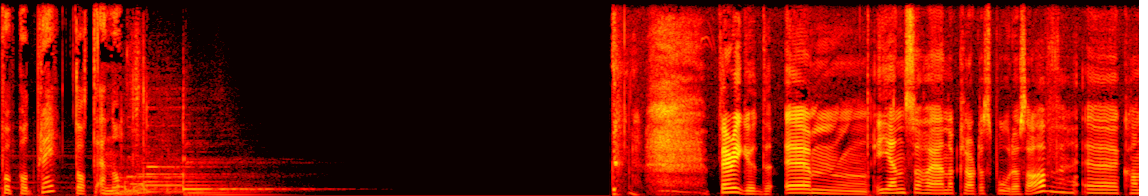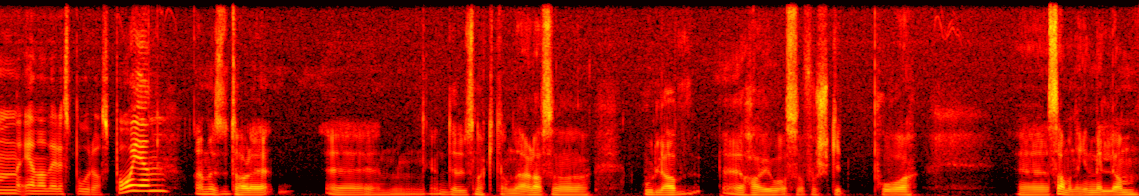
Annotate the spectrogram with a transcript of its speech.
på podplay.no. Very good. Um, igjen så har jeg nok klart å spore oss av. Uh, kan en av dere spore oss på igjen? Ja, men hvis du tar det, uh, det du snakket om der, da, så Olav uh, har jo også forsket på eh, sammenhengen mellom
